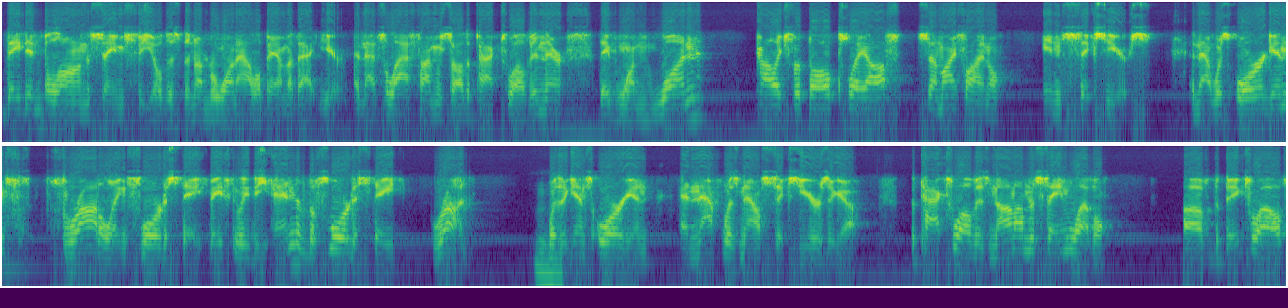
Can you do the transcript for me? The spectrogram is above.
They didn't belong on the same field as the number one Alabama that year. And that's the last time we saw the Pac 12 in there. They've won one college football playoff semifinal in six years. And that was Oregon throttling Florida State. Basically, the end of the Florida State run mm-hmm. was against Oregon, and that was now six years ago. The Pac-12 is not on the same level of the Big 12,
